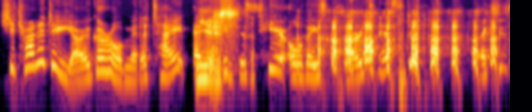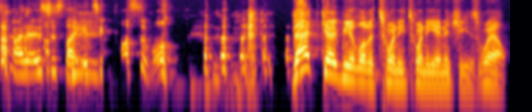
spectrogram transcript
she trying to do yoga or meditate and yes. you can just hear all these protests. like she's trying to it's just like it's impossible. That gave me a lot of 2020 energy as well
